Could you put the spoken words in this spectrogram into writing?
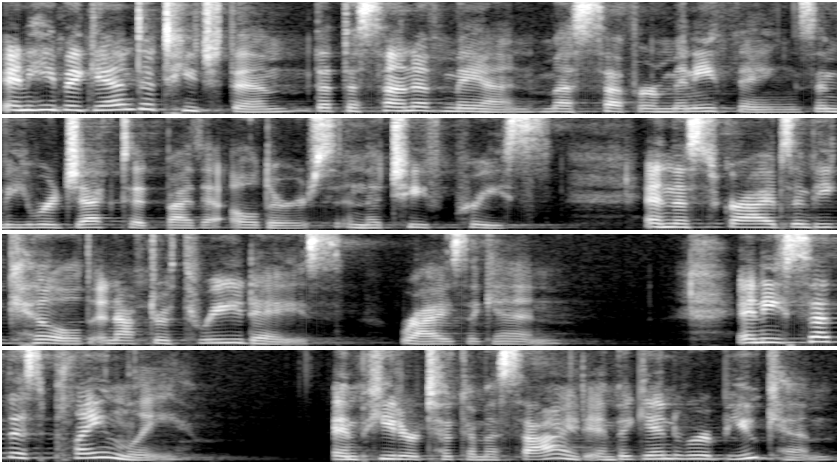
And he began to teach them that the Son of Man must suffer many things and be rejected by the elders and the chief priests and the scribes and be killed, and after three days rise again. And he said this plainly. And Peter took him aside and began to rebuke him.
